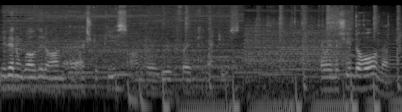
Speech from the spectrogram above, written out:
We then welded on an extra piece on the rear frame connectors. And we machined a hole in them.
